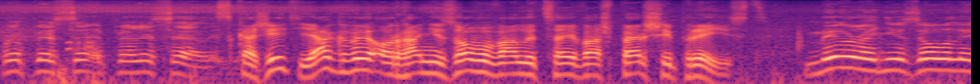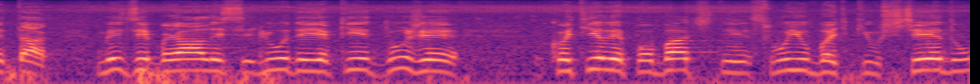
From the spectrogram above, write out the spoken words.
про переселення. Скажіть, як ви організовували цей ваш перший приїзд? Ми організовували так. Ми зібралися люди, які дуже хотіли побачити свою батьківщину.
